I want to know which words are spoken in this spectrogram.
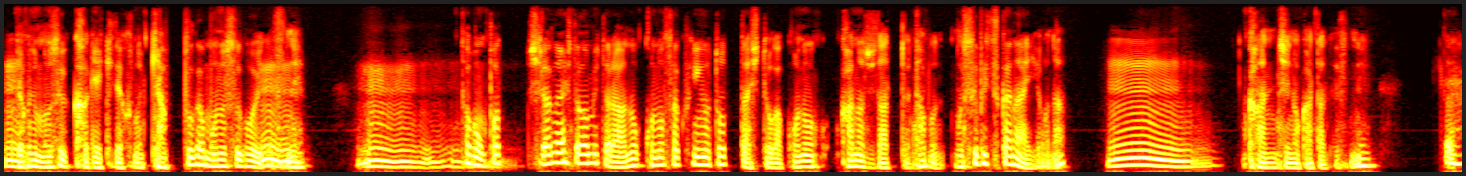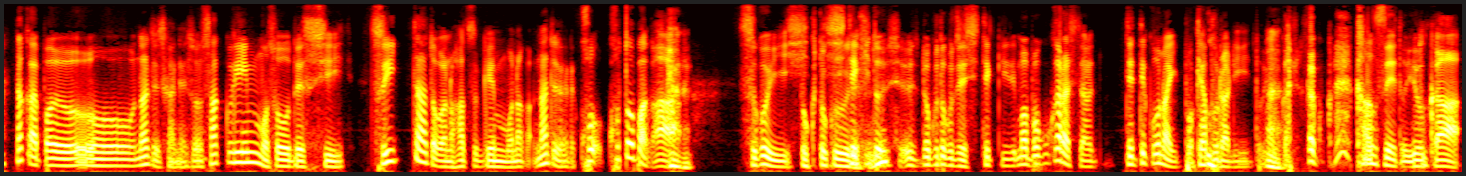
逆にものすごい過激で、このギャップがものすごいですね。うんうんうん。多分パッ、知らない人が見たら、あの、この作品を撮った人がこの彼女だって多分結びつかないようなうん。感じの方ですね。なんかやっぱ、なんていうんですかね、その作品もそうですし、ツイッターとかの発言もなんか、なんていうかね、こ言葉が、はい。すごいし、独特ですね指摘と、独特で指摘で、まあ僕からしたら出てこないボキャブラリーというか、感性というか、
